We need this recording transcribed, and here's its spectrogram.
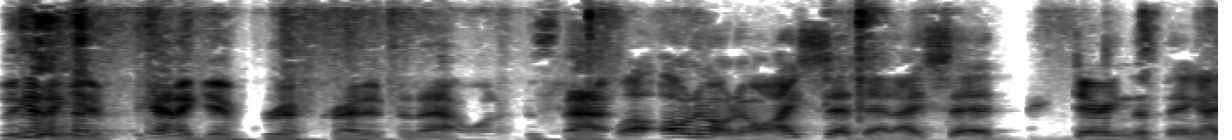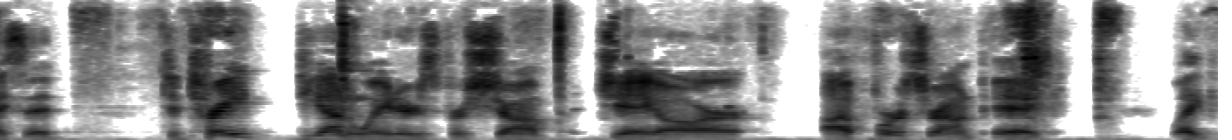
we gotta give we gotta give Griff credit for that one. Is that Well, oh no, no, I said that. I said during the thing, I said to trade Dion Waiters for Shump, Jr. a first round pick. Like,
